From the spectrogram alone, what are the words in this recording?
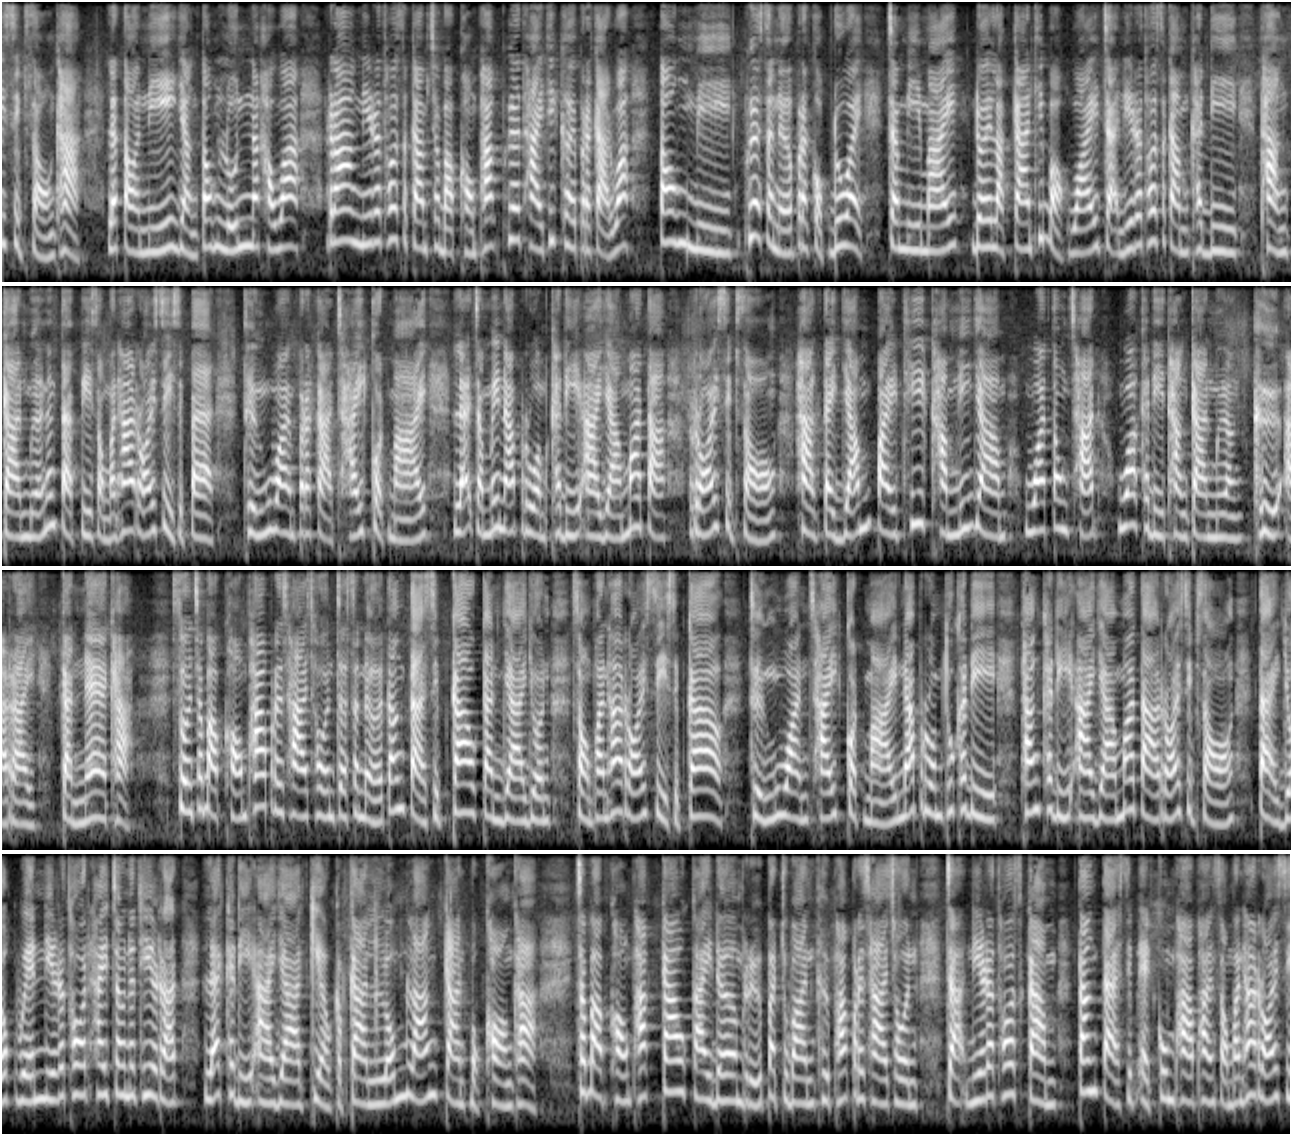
112 ค่ะ และตอนนี้ยังต้องลุ้นนะคะว่า ร่างนิรโทษกรรมฉบับของพรรคเพื่อไทยที่เคยประกาศว่าต้องมีเพื่อเสนอประกบด้วย จะมีไหมโดยหลักการที่บอกไว้จะนิรโทษกรรมคดีทางการเมืองตั้งแต่ปี 2548ถึงวันประกาศใช้กฎหมาย และจะไม่นับรวมคดีอาญามาตรา 112 หากแต่ย้ำไปที่คำนิยามว่าต้องชัดว่าคดีทางการเมืองคืออะไรกันแน่ค่ะส่วนฉบับของภาคประชาชนจะเสนอตั้งแต่ 19 กันยายน 2549 ถึงวันใช้กฎหมายนับรวมทุกคดี ทั้งคดีอาญามาตรา 112 แต่ยกเว้นนิรโทษให้เจ้าหน้าที่รัฐ และคดีอาญาเกี่ยวกับการล้มล้างการปกครองค่ะ ฉบับของพักก้าวไกลเดิม หรือปัจจุบันคือพักประชาชน จะนิรโทษกรรมตั้งแต่ 11 กุมภาพันธ์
